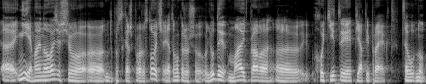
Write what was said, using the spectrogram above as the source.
Е, ні, я маю на увазі, що е, ну, ти просто кажеш про Арестовича, я тому кажу, що люди мають право е, хотіти п'ятий проект. Це ну,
